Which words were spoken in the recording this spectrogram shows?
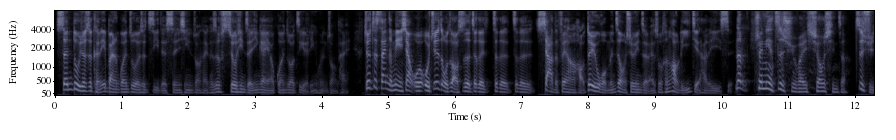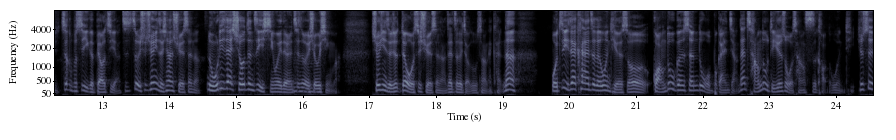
深度，就是可能一般人关注的是自己的身心状态，可是修行者应该也要关注到自己的灵魂状态。就这三个面向，我我觉得我老师的这个这个这个下的非常好，对于我们这种修行者来说，很好理解他的意思。那所以你也自诩为修行者？自诩这个不是一个标记啊，这这个修行者像学生啊，努力在修正自己行为的人称之为修行嘛。修行者就对我是学生啊，在这个角度上来看，那。我自己在看待这个问题的时候，广度跟深度我不敢讲，但长度的确是我常思考的问题。就是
